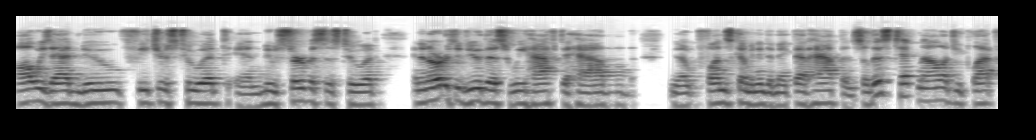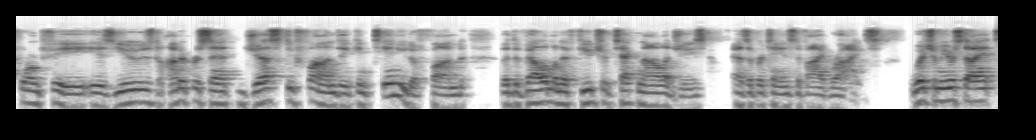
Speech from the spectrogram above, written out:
always add new features to it and new services to it. And in order to do this, we have to have you know, funds coming in to make that happen. So this technology platform fee is used 100% just to fund and continue to fund the development of future technologies as it pertains to Vibe Rides, which from your, st-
